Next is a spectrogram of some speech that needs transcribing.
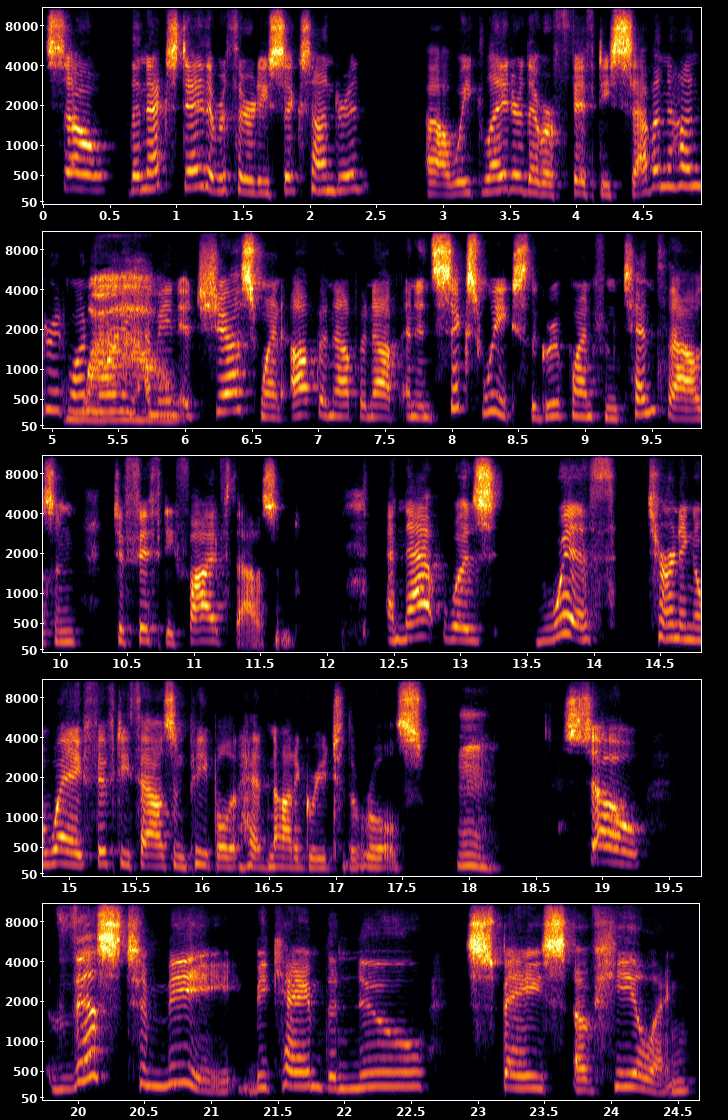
So the next day there were 3,600. A week later, there were 5,700 one wow. morning. I mean, it just went up and up and up. And in six weeks, the group went from 10,000 to 55,000. And that was with turning away 50,000 people that had not agreed to the rules. Mm. So, this to me became the new space of healing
